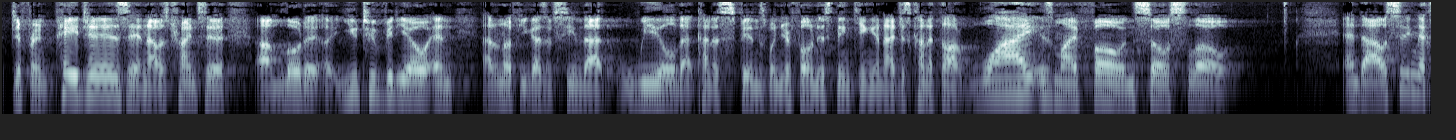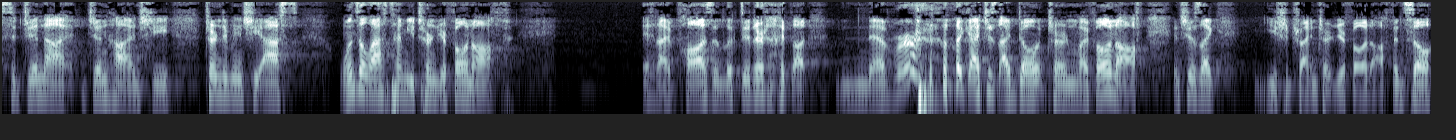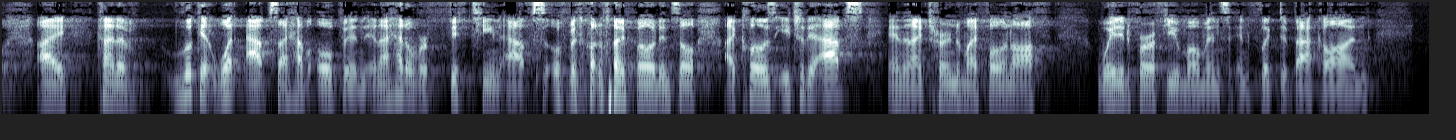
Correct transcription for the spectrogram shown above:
different pages and I was trying to um, load a, a, YouTube video and I don't know if you guys have seen that wheel that kind of spins when your phone is thinking and I just kind of thought, why is my phone so slow? And uh, I was sitting next to Jinha, Jinha and she turned to me and she asked, when's the last time you turned your phone off? And I paused and looked at her and I thought, never? like I just, I don't turn my phone off. And she was like, you should try and turn your phone off. And so I kind of look at what apps I have open, and I had over 15 apps open on my phone. And so I closed each of the apps, and then I turned my phone off, waited for a few moments, and flicked it back on.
